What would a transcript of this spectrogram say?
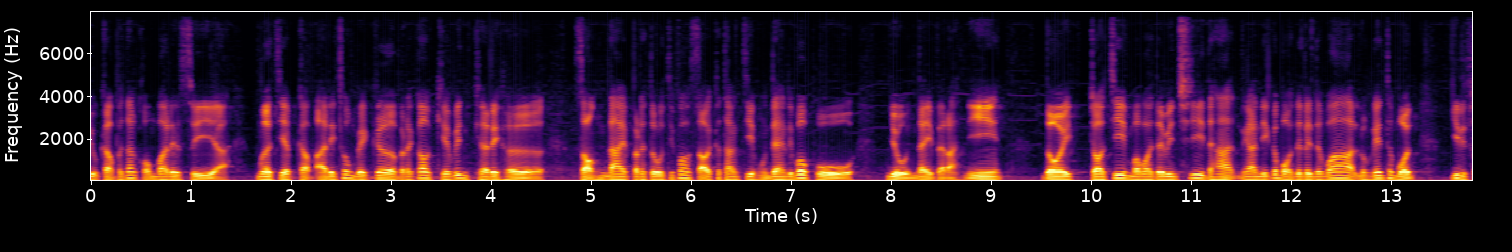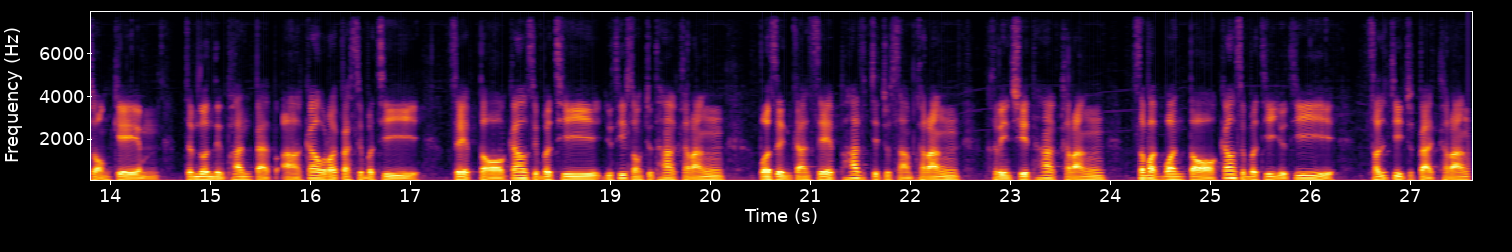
อยู่กับพนักของบาเลเซีย เมื่อเทียบกับอาริทงเบเกอร์และก็เควินเคเรเฮอร์ สองนายประตูที่เฝ้าเสากับทางทีมของแดงลิเวอร์พูลอยู่ในเวลานี้ โดยจอร์จี้มาบอยเดวินชีนะฮะงานนี้ก็บอกได้เลยนะว่าลงเล่นทั้งหมด 22 เกมจำนวน 1,980นาที เซฟต่อ 90นาทีอยู่ที่ 2.5 ครั้ง เปอร์เซ็นต์การเซฟ 57.3 ครั้ง คลีนชีต5ครั้งสมบัติบอลต่อ 90นาทีอยู่ที่ 34.8 ครั้ง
